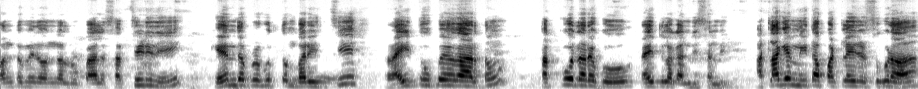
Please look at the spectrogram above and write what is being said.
పంతొమ్మిది వందల రూపాయల సబ్సిడీని కేంద్ర ప్రభుత్వం భరించి రైతు ఉపయోగార్థం తక్కువ ధరకు రైతులకు అందిస్తుంది. అట్లాగే మిగతా ఫర్టిలైజర్స్ కూడా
